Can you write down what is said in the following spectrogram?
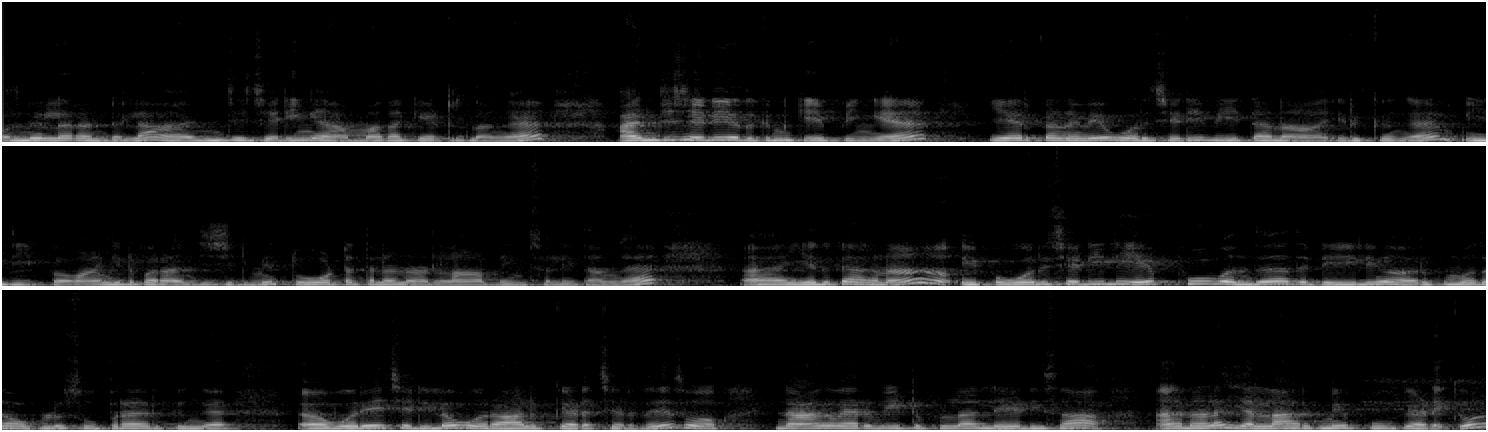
ஒன்று இல்லை ரெண்டு இல்லை அஞ்சு செடிங்க. அம்மா தான் கேட்டிருந்தாங்க. அஞ்சு செடி எதுக்குன்னு கேட்பீங்க ஏற்கனவே ஒரு செடி வீட்டாக நான் இருக்குங்க. இது இப்போ வாங்கிட்டு போகிற அஞ்சு செடியுமே தோட்டத்தில் நடலாம் அப்படின்னு சொல்லிட்டாங்க. எதுக்காகனா இப்போ ஒரு செடியிலேயே பூ வந்து அது டெய்லியும் அறுக்கும்போது அவ்வளோ சூப்பராக இருக்குங்க. ஒரே செடியில் ஒரு ஆளுக்கு கிடச்சிருது. ஸோ நாங்கள் வேறு வீட்டு ஃபுல்லாக லேடிஸாக அதனால் எல்லாருக்குமே பூ கிடைக்கும்.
